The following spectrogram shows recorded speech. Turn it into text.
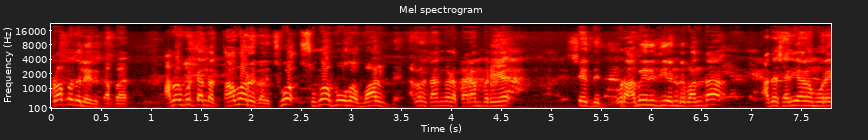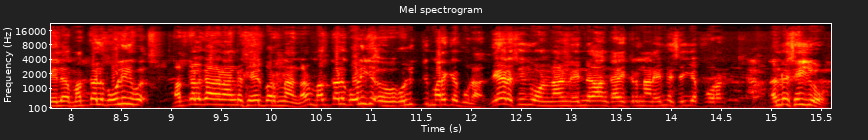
குழப்பத்தில் இருக்கு. அப்ப அதை விட்டு அந்த தவறுகள் சுக சுகபோக வாழ்க்கை அவங்க தங்களோட பரம்பரையை சேர்த்து ஒரு அபிவிருத்தி என்று வந்தால் அதை சரியான முறையில் மக்களுக்கு ஒளி மக்களுக்காக நாங்கள் செயல்படுறாங்க மக்களுக்கு ஒளி ஒழித்து மறைக்கக்கூடாது. வேற செய்வோம் நான் என்னதான் கதைக்கிறேன் நான் என்ன செய்ய போகிறேன் என்று செய்வோம்.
